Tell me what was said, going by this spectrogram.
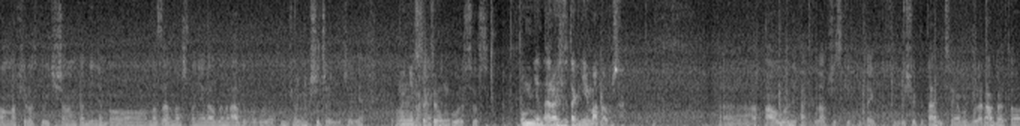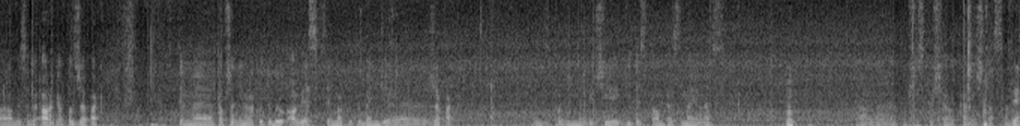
On ma w środku wyciszoną kabinę, bo na zewnątrz to nie dałbym rady w ogóle, to musiałbym krzyczeć do ciebie. No Trochę jak niestety ten Ursus. u mnie na razie tak nie ma dobrze. E, A ogólnie tak dla wszystkich tutaj, którzy by się pytali, co ja w ogóle robię, to robię sobie orkę pod rzepak. W tym e, poprzednim roku tu był owies, w tym roku tu będzie rzepak. Więc powinno być gites, pompes i majonez. Hm. Ale to wszystko się okaże z czasem. Ty,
